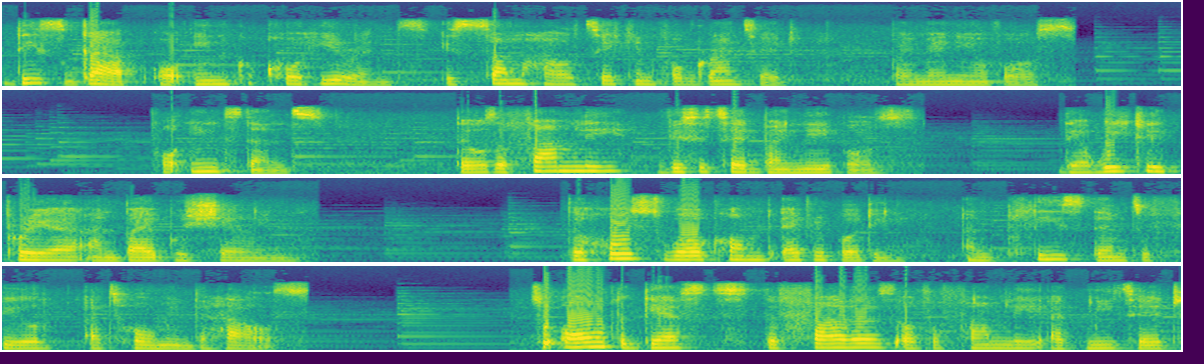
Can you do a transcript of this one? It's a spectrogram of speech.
This gap or incoherence is somehow taken for granted by many of us. For instance, There was a family visited by neighbors, their weekly prayer and Bible sharing. The host welcomed everybody and pleased them to feel at home in the house. To all the guests, the fathers of the family admitted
